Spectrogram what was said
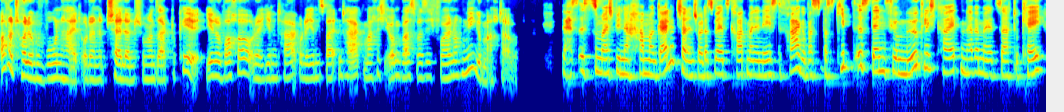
auch eine tolle Gewohnheit oder eine Challenge, wo man sagt, okay, jede Woche oder jeden Tag oder jeden zweiten Tag mache ich irgendwas, was ich vorher noch nie gemacht habe. Das ist zum Beispiel eine hammergeile Challenge, weil das wäre jetzt gerade meine nächste Frage. Was, was gibt es denn für Möglichkeiten, ne, wenn man jetzt sagt, okay,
